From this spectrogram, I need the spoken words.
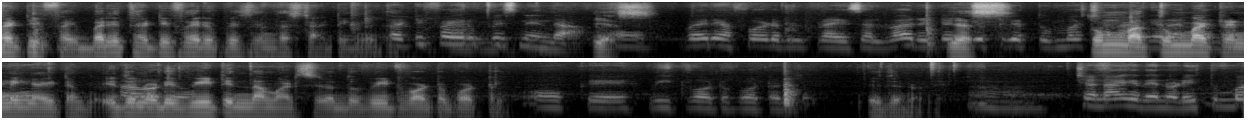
ತರ್ಟಿ ಫೈವ್ ಬರೀ ತರ್ಟಿ ಫೈವ್ ರುಪೀಸಿಂದ ಸ್ಟಾರ್ಟಿಂಗ್ ಇದೆ. ತರ್ಟಿ ಫೈವ್ ರುಪೀಸ್ನಿಂದ. ವೆರಿ ಅಫೋರ್ಡಬಲ್ ಪ್ರೈಸ್ ಅಲ್ವಾ? ರಿಟರ್ನ್ ಗಿಫ್ಟ್ಗೆ ತುಂಬಾ ತುಂಬಾ ತುಂಬಾ ಟ್ರೆಂಡಿಂಗ್ ಐಟಮ್ ಇದು ನೋಡಿ ವೀಟ್ ಇಂದ ಮಾಡಿಸಿರೋದು wheat water bottle okay wheat water bottle ಇದು ನೋಡಿ. ಚೆನ್ನಾಗಿದೆ ನೋಡಿ. ತುಂಬಾ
